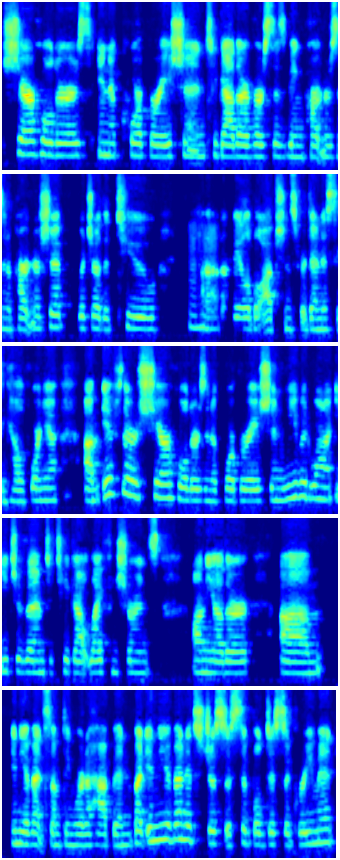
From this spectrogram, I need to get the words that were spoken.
shareholders in a corporation together versus being partners in a partnership, which are the two Mhm. uh, available options for dentists in California. Um, if they're shareholders in a corporation, we would want each of them to take out life insurance on the other um, in the event something were to happen. But in the event it's just a simple disagreement,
